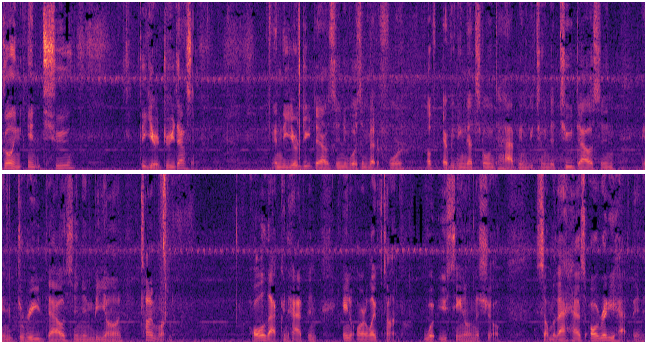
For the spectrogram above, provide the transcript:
going into the year 3000. And the year 3000 was a metaphor of everything that's going to happen between the 2000 and 3000 and beyond timeline. All that can happen in our lifetime, what you've seen on the show. Some of that has already happened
